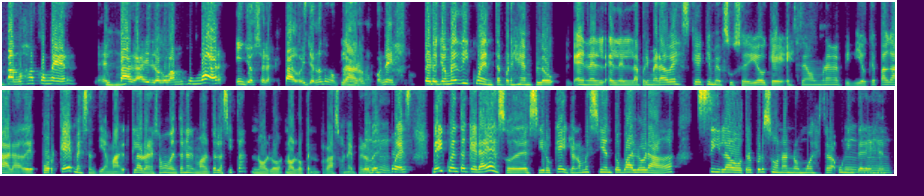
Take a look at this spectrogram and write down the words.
vamos a comer él paga y luego vamos a un bar y yo soy la que pago y yo no tengo problema con eso. Pero yo me di cuenta, por ejemplo, en, el, en la primera vez que, que, me sucedió que este hombre me pidió que pagara, de por qué me sentía mal. Claro, en ese momento, en el momento de la cita, no lo, no lo razoné, pero después me di cuenta que era eso, de decir, ok, yo no me siento valorada si la otra persona no muestra un interés en,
